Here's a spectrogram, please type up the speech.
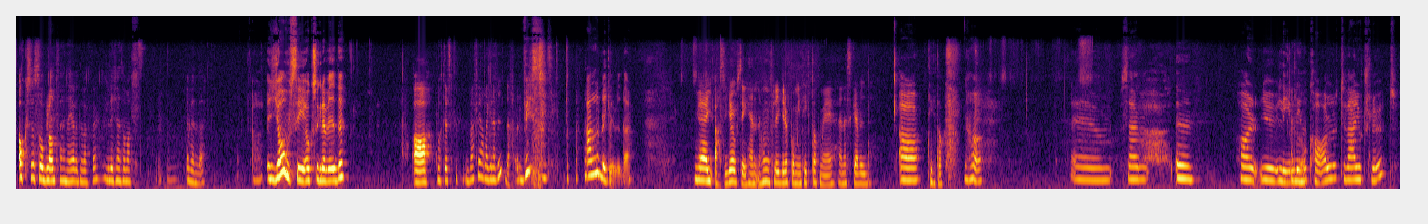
Också så glad för henne, jag vet inte varför. Men det känns som att... Jag vet inte. Josie är också gravid. Ja, what the varför är alla gravida för? Visst. Alla blir gravida. Ja, alltså Josie, hon flyger upp på min TikTok med hennes gravid Ja. TikTok. Jaha. Ehm, sen har ju Linn Linn. och Karl tyvärr gjort slut.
